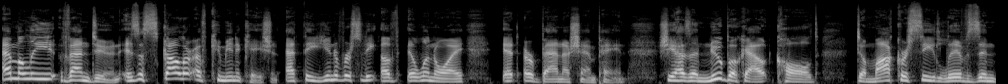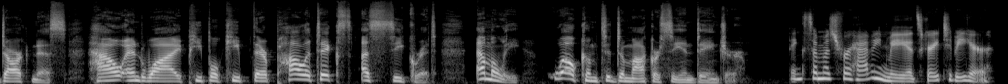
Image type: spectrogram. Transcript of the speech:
Emily Van Duyn is a scholar of communication at the University of Illinois at Urbana Champaign. She has a new book out called Democracy Lives in Darkness How and Why People Keep Their Politics a Secret. Emily, welcome to Democracy in Danger. Thanks so much for having me. It's great to be here.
